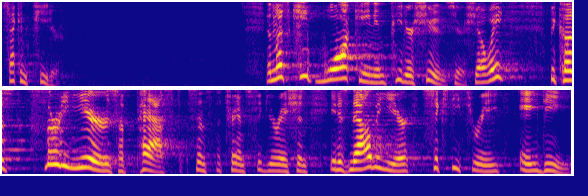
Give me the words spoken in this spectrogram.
Second Peter. And let's keep walking in Peter's shoes here, shall we? Because 30 years have passed since the Transfiguration. It is now the year 63 AD.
